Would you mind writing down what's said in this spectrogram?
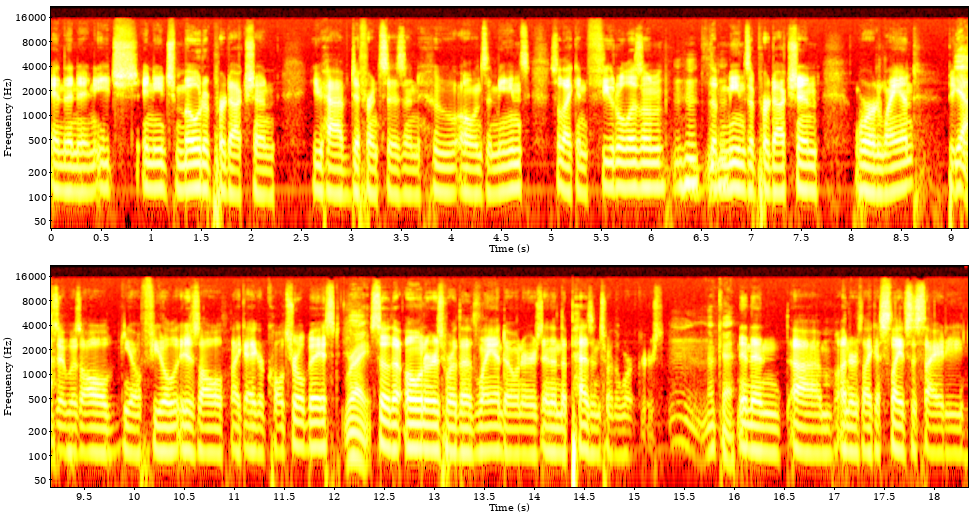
and then in each in each mode of production you have differences in who owns the means so like in feudalism Mm-hmm. the means of production were land because Yeah. it was all you know feudal is all like agricultural based Right. so the owners were the landowners and then the peasants were the workers Mm, okay. and then um, under like a slave society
